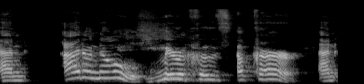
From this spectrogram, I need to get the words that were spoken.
And I don't know, miracles occur. And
